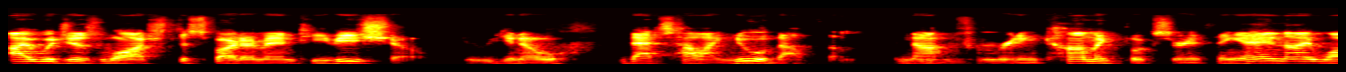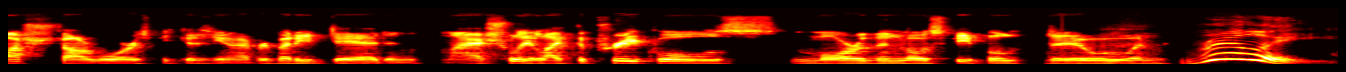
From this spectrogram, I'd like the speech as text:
I would just watch the Spider Man TV show. You know, that's how I knew about them, not mm-hmm. from reading comic books or anything. And I watched Star Wars because, you know, everybody did. And I actually like the prequels more than most people do. And really?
